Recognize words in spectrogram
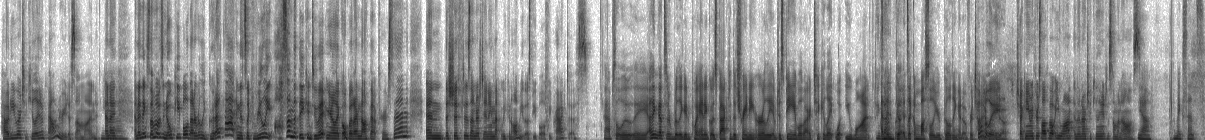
How do you articulate a boundary to someone? And I and I think some of us know people that are really good at that. And it's like really awesome that they can do it. And you're like, oh, but I'm not that person. And the shift is understanding that we can all be those people if we practice. Absolutely. I think that's a really good point. And it goes back to the training early of just being able to articulate what you want. And then Exactly. it's like a muscle, you're building it over time. Totally. Yeah. Checking in with yourself about what you want and then articulating it to someone else. Yeah, that makes sense.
